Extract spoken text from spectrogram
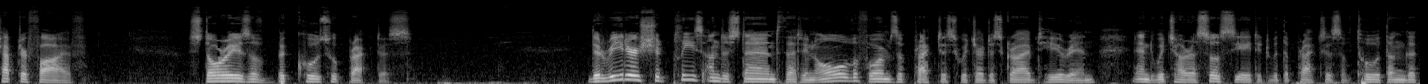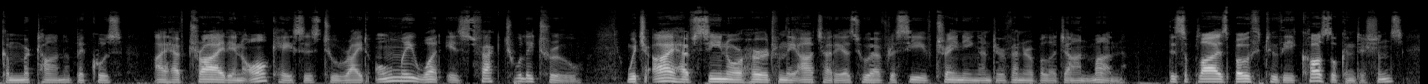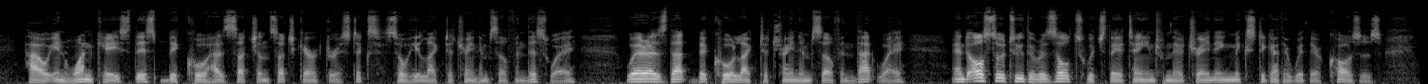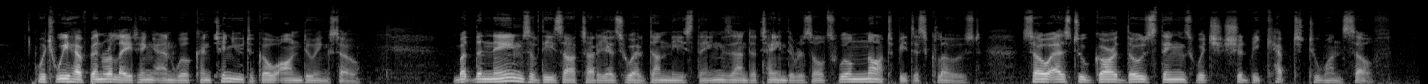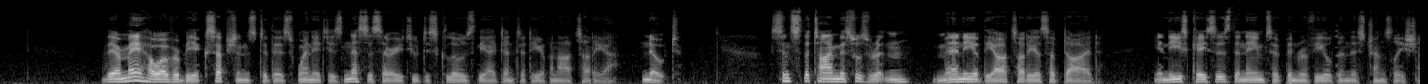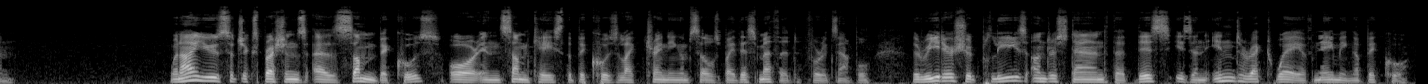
Chapter 5 Stories of Bhikkhus Who Practice The reader should please understand that in all the forms of practice which are described herein, and which are associated with the practice of Dhutanga Kammatthana Bhikkhus, I have tried in all cases to write only what is factually true, which I have seen or heard from the acharyas who have received training under Venerable Ajahn Mun. This applies both to the causal conditions, how in one case this bhikkhu has such and such characteristics, so he liked to train himself in this way, whereas that bhikkhu liked to train himself in that way, and also to the results which they attained from their training mixed together with their causes, which we have been relating and will continue to go on doing so. But the names of these acharyas who have done these things and attained the results will not be disclosed, so as to guard those things which should be kept to oneself. There may, however, be exceptions to this when it is necessary to disclose the identity of an acharya. Note. Since the time this was written, many of the acharyas have died. In these cases, the names have been revealed in this translation. When I use such expressions as some bhikkhus, or in some case the bhikkhus like training themselves by this method, for example, the reader should please understand that this is an indirect way of naming a bhikkhu.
